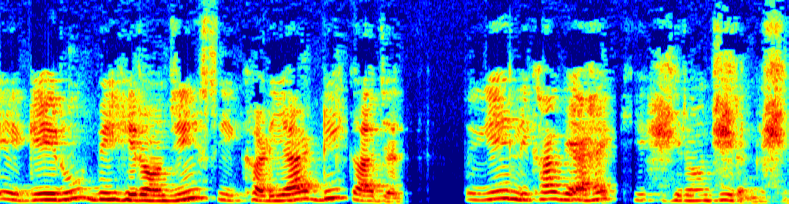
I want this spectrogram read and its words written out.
ए, गेरू, बी, हिरौजी, सी, खड़िया, डी, काजल। तो ये लिखा गया है हिरौजी रंग से।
